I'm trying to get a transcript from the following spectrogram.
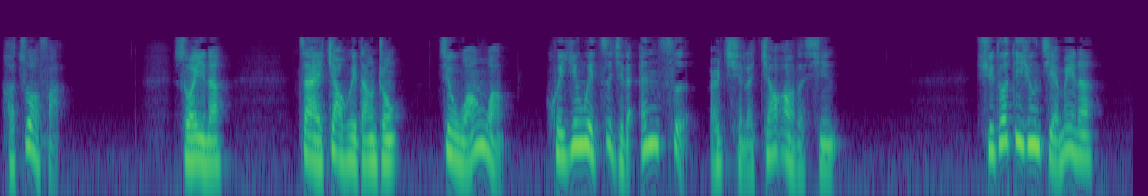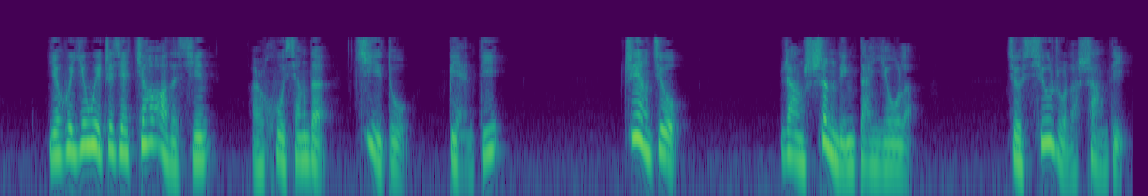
和做法，所以呢，在教会当中就往往会因为自己的恩赐而起了骄傲的心。许多弟兄姐妹呢。也会因为这些骄傲的心而互相的嫉妒、贬低，这样就让圣灵担忧了，就羞辱了上帝。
